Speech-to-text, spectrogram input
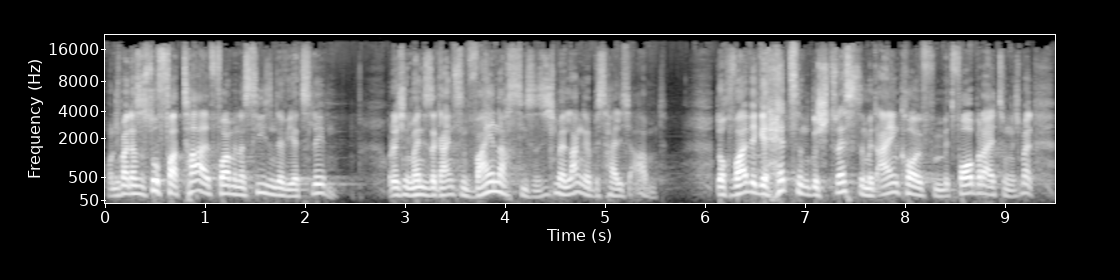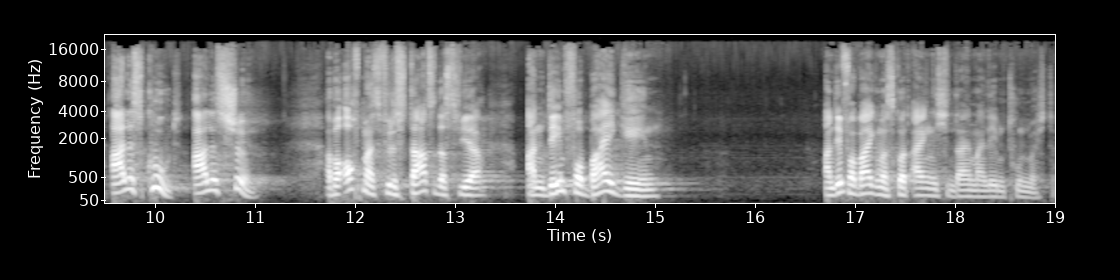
Und ich meine, das ist so fatal, vor allem in der Season, in der wir jetzt leben. Oder ich meine, dieser ganzen Weihnachtsseason, nicht mehr lange bis Heiligabend. Doch weil wir gehetzt und gestresst sind mit Einkäufen, mit Vorbereitungen, ich meine, alles gut, alles schön. Aber oftmals führt es dazu, dass wir an dem vorbeigehen, an dem vorbeigehen, was Gott eigentlich in deinem Leben tun möchte.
